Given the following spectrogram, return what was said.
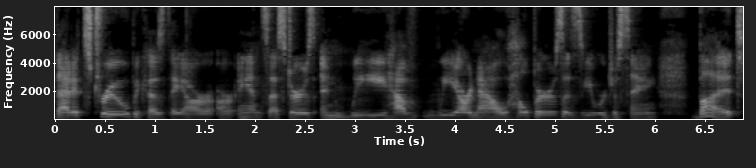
that it's true because they are our ancestors and Mhm. we have we are now helpers as you were just saying but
